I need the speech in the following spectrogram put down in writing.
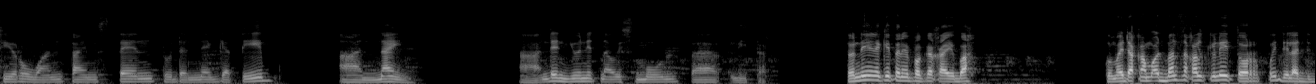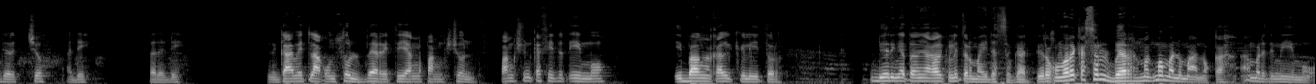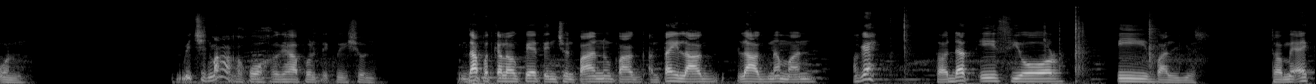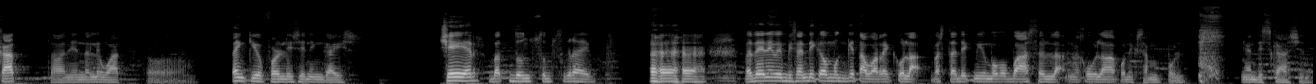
times 10 to the negative uh, 9. Uh, and then unit now is mole per liter. So, hindi nakita niyo pagkakaiba. Kung may daka mo advance na calculator, pwede la didiretso. Adi. Tada di. Nagamit la akong solver. Ito yung function. Function kasi ito imo. Iba nga calculator. Di rin nga nga calculator, may dasugad. Pero kung ka solver, magmamano-mano ka. Ah, marito mo on. Which is makakakuha ka gahapon at equation. Dapat ka lang attention paano pag anti-lag, lag naman, Okay? So, that is your P values. So, may I cut. So, ano naliwat. So, thank you for listening, guys. Share, but don't subscribe. but anyway, bisan di ka magkita, waray kula. Basta di mo mapabasa la, nga kula ako ng example ng discussion.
